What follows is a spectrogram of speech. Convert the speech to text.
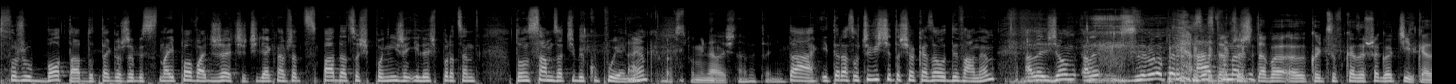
tworzył bota do tego, żeby snajpować rzeczy, czyli jak na przykład spada coś poniżej ileś procent, to on sam za ciebie kupuje, nie? Tak, chyba wspominałeś nawet o nim. Tak, i teraz oczywiście to się okazało dywanem, ale ziom, ale deweloper A, to przecież była e, końcówka zeszłego odcinka.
